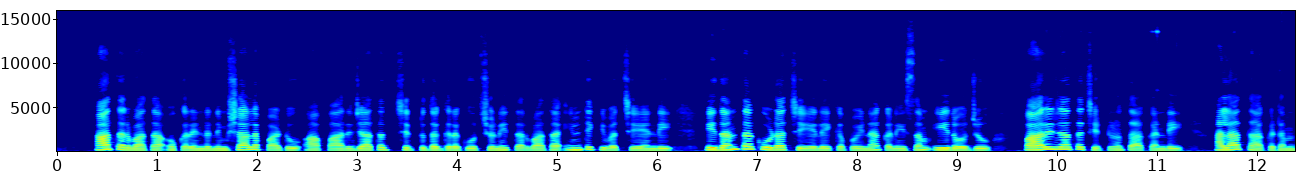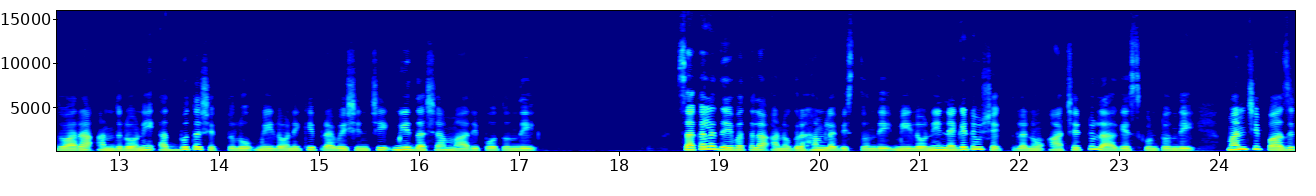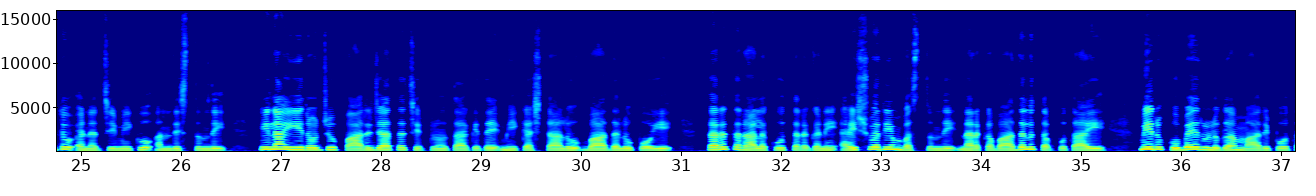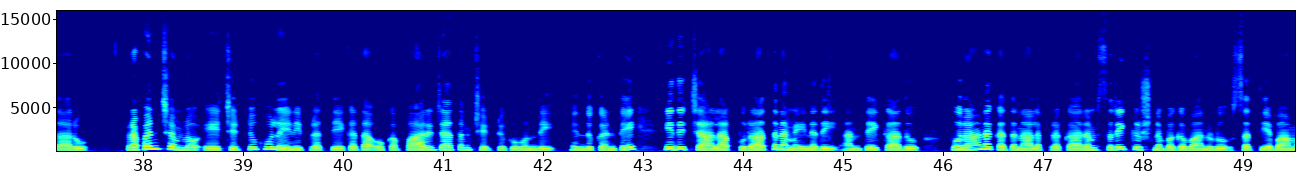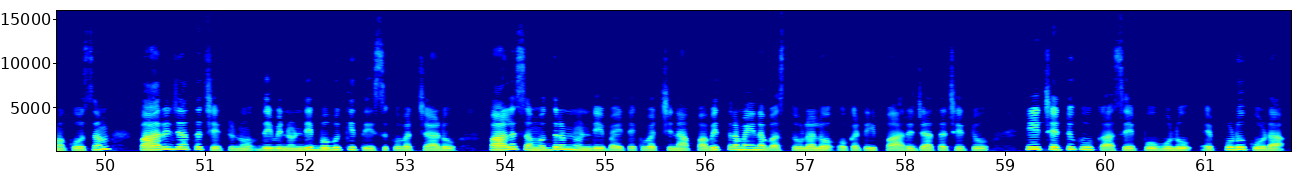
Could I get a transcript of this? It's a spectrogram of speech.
ఆ తర్వాత ఒక రెండు నిమిషాల పాటు ఆ పారిజాత చెట్టు దగ్గర కూర్చుని తర్వాత ఇంటికి వచ్చేయండి. ఇదంతా కూడా చేయలేకపోయినా కనీసం ఈరోజు పారిజాత చెట్టును తాకండి. అలా తాకటం ద్వారా అందులోని అద్భుత శక్తులు మీలోనికి ప్రవేశించి మీ దశ మారిపోతుంది. సకల దేవతల అనుగ్రహం లభిస్తుంది. మీలోని నెగటివ్ శక్తులను ఆ చెట్టు లాగేసుకుంటుంది. మంచి పాజిటివ్ ఎనర్జీ మీకు అందిస్తుంది. ఇలా ఈరోజు పారిజాత చెట్టును తాకితే మీ కష్టాలు బాధలు పోయి తరతరాలకు తరగని ఐశ్వర్యం వస్తుంది. నరక బాధలు తప్పుతాయి. మీరు కుబేరులుగా మారిపోతారు. ప్రపంచంలో ఏ చెట్టుకు లేని ప్రత్యేకత ఒక పారిజాతం చెట్టుకు ఉంది. ఎందుకంటే ఇది చాలా పురాతనమైనది. అంతేకాదు పురాణ కథనాల ప్రకారం శ్రీకృష్ణ భగవానుడు సత్యభామ కోసం పారిజాత చెట్టును దివి నుండి భువికి తీసుకువచ్చాడు. పాల సముద్రం నుండి బయటకు వచ్చిన పవిత్రమైన వస్తువులలో ఒకటి పారిజాత చెట్టు. ఈ చెట్టుకు కాసే పువ్వులు ఎప్పుడూ కూడా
